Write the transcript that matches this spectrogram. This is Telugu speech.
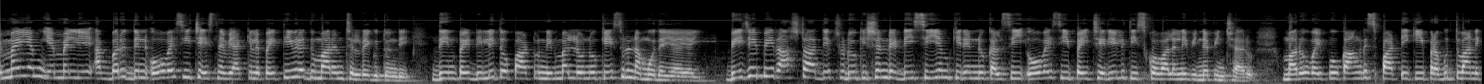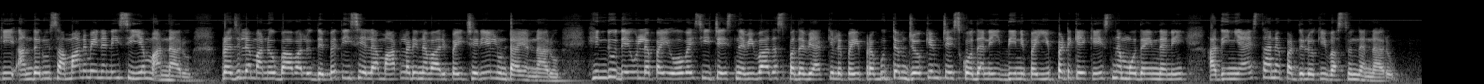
ఎంఐఎం ఎమ్మెల్యే అక్బరుద్దీన్ ఓవైసీ చేసిన వ్యాఖ్యలపై తీవ్ర దుమారం చెలరేగుతుంది. దీనిపై ఢిల్లీతో పాటు నిర్మల్లోనూ కేసులు నమోదయ్యాయి. బీజేపీ రాష్ట్ర అధ్యక్షుడు కిషన్ రెడ్డి సీఎం కిరణ్ను కలిసి ఓవైసీపై చర్యలు తీసుకోవాలని విన్నపించారు. మరోవైపు కాంగ్రెస్ పార్టీకి ప్రభుత్వానికి అందరూ సమానమేనని సీఎం అన్నారు. ప్రజల మనోభావాలు దెబ్బతీసేలా మాట్లాడిన వారిపై చర్యలుంటాయన్నారు. హిందూ దేవుళ్ళపై ఓవైసీ చేసిన వివాదాస్పద వ్యాఖ్యలపై ప్రభుత్వం జోక్యం చేసుకోదని దీనిపై ఇప్పటికే కేసు నమోదైందని అది న్యాయస్థాన పరిధిలోకి వస్తుందన్నారు.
